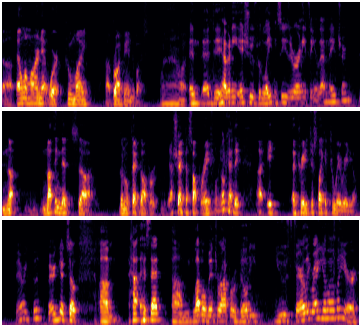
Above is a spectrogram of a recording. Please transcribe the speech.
uh, LMR network through my uh, broadband device. Wow. And uh, do you have any issues with latencies or anything of that nature? Not, nothing that's uh, going to affect oper- affect sure. us operationally. Okay. They, uh, it, I treat it just like a two-way radio. Very good, very good. So, um, how, has that um, level of interoperability used fairly regularly, or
